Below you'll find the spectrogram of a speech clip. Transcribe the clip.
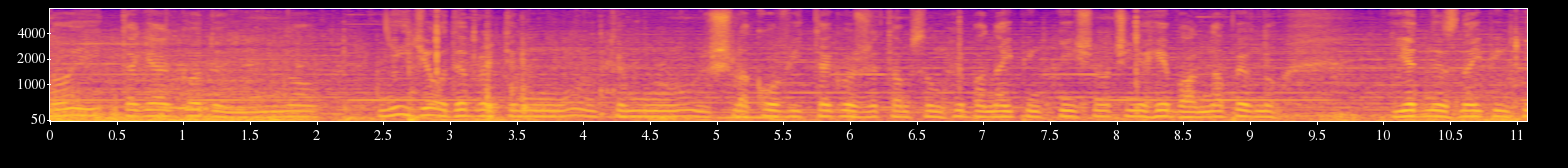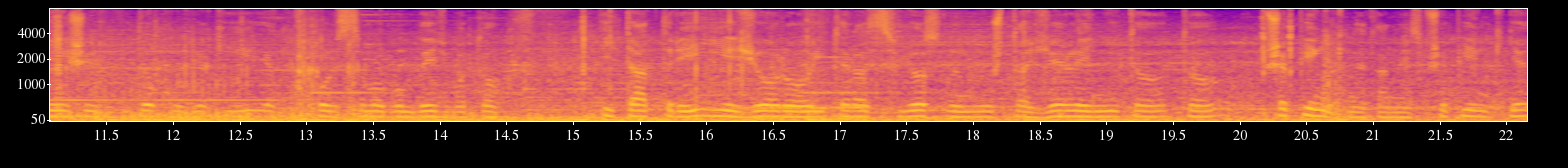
No i tak jak Godem, no, nie idzie odebrać temu, temu szlakowi tego, że tam są chyba najpiękniejsze, znaczy nie chyba, ale na pewno jedne z najpiękniejszych widoków, jaki, jakie w Polsce mogą być, bo to i Tatry, i jezioro, i teraz wiosną już ta zieleń, i to, to przepiękne tam jest, przepięknie.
